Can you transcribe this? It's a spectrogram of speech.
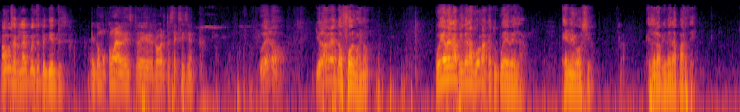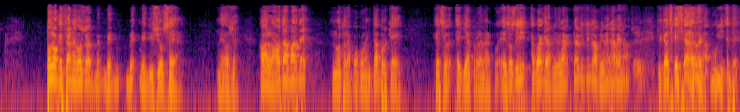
vamos a arreglar cuentas pendientes. Eh, ¿Cómo, cómo la ves, eh, Roberto, esta exhibición? Bueno, yo la veo de dos formas, ¿no? Voy a ver la primera forma que tú puedes verla. El negocio. Esa es la primera parte. Todo lo que sea negocio, be- be- be- bendición sea. Negocio. Ahora, la otra parte no te la puedo comentar porque eso es ya el problema. Eso sí, acuérdate que la primera, creo que sí es la primera vez, ¿no? Que casi se agarran puñete.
